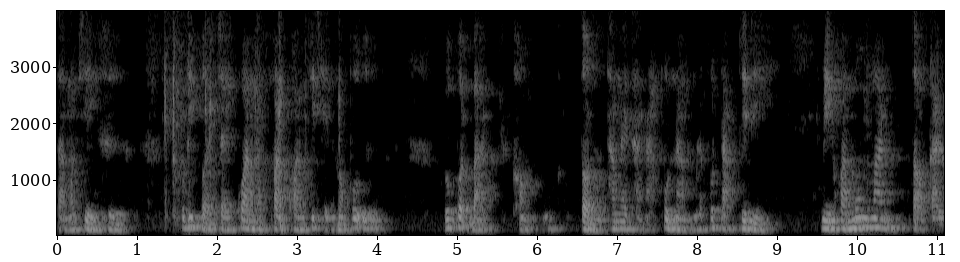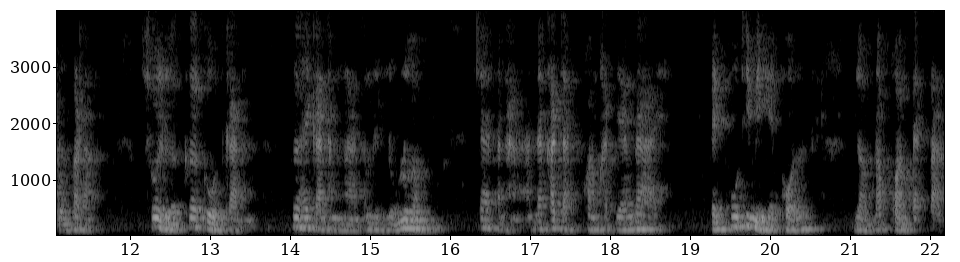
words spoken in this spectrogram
สามัคคีคือ ผู้ที่เปิดใจกว้างรับฟังความคิดเห็นของผู้อื่น รู้บทบาทของตนทั้งในฐานะผู้นำและผู้ตักที่ดี มีความมุ่งมั่นต่อการรวมพลังช่วยเหลือเกื้อกูลกัน เพื่อให้การทำงานสำเร็จรุ่งเรื่องแก้ปัญหาและขจัดความขัดแย้งได้ เป็นผู้ที่มีเหตุผล ยอมรับความแตกต่าง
